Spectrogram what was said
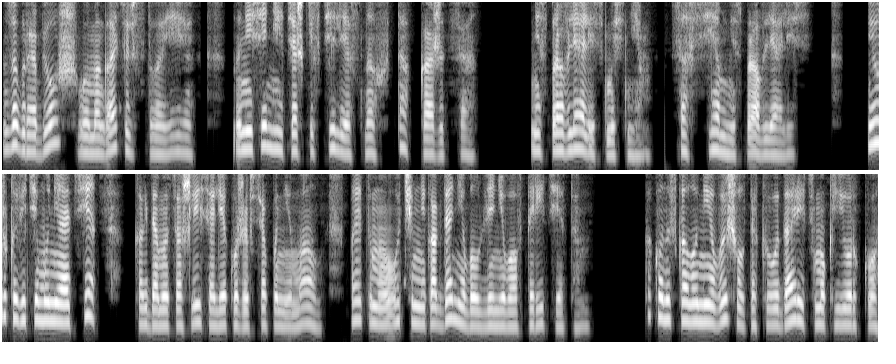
За грабеж, вымогательство и нанесение тяжких телесных, так кажется. Не справлялись мы с ним, совсем не справлялись. Юрка ведь ему не отец. Когда мы сошлись, Олег уже все понимал, поэтому отчим никогда не был для него авторитетом. Как он из колонии вышел, так и ударить мог Юрку,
